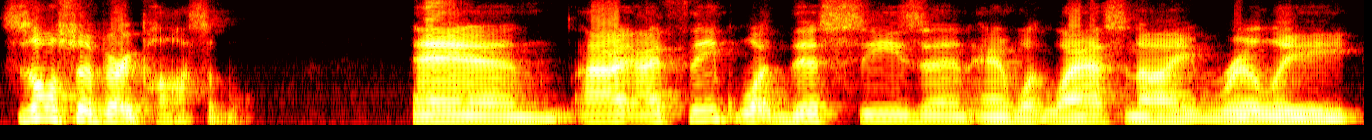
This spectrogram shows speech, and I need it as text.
This is also very possible. And I, I think what this season and what last night really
